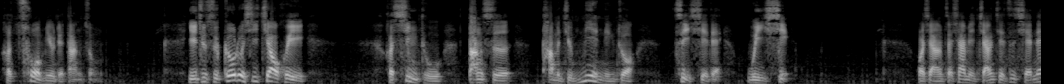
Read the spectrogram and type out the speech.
和错谬的当中。也就是哥罗西教会和信徒，当时他们就面临着这些的威胁。我想在下面讲解之前呢，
